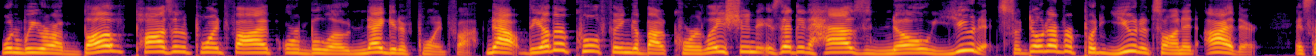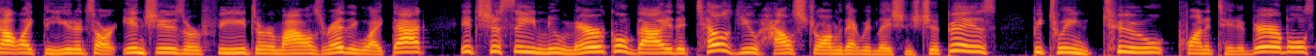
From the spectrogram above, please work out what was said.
when we are above positive 0.5 or below negative 0.5. Now, the other cool thing about correlation is that it has no units. So don't ever put units on it either. It's not like the units are inches or feet or miles or anything like that. It's just a numerical value that tells you how strong that relationship is between two quantitative variables.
